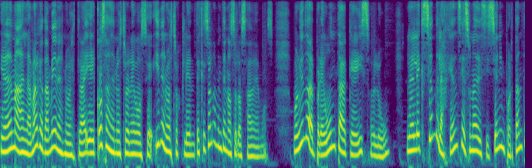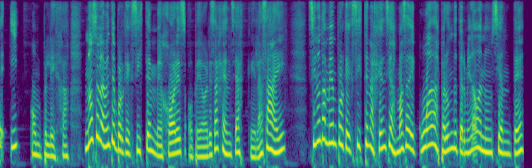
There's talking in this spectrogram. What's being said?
Y además, la marca también es nuestra y hay cosas de nuestro negocio y de nuestros clientes que solamente nosotros sabemos. Volviendo a la pregunta que hizo Lu, la elección de la agencia es una decisión importante y compleja. No solamente porque existen mejores o peores agencias, que las hay, sino también porque existen agencias más adecuadas para un determinado anunciante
